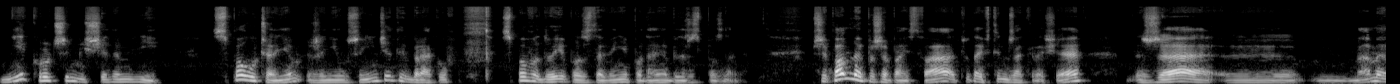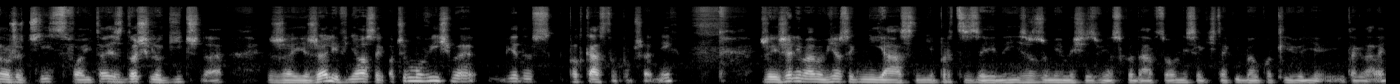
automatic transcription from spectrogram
nie krótszym niż 7 dni, z pouczeniem, że nieusunięcie tych braków spowoduje pozostawienie podania bez rozpoznania. Przypomnę, proszę Państwa, tutaj w tym zakresie, że yy, mamy orzecznictwo i to jest dość logiczne, że jeżeli wniosek, o czym mówiliśmy w jednym z podcastów poprzednich, że jeżeli mamy wniosek niejasny, nieprecyzyjny, nie zrozumiemy się z wnioskodawcą, on jest jakiś taki bełkotliwy i tak dalej,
